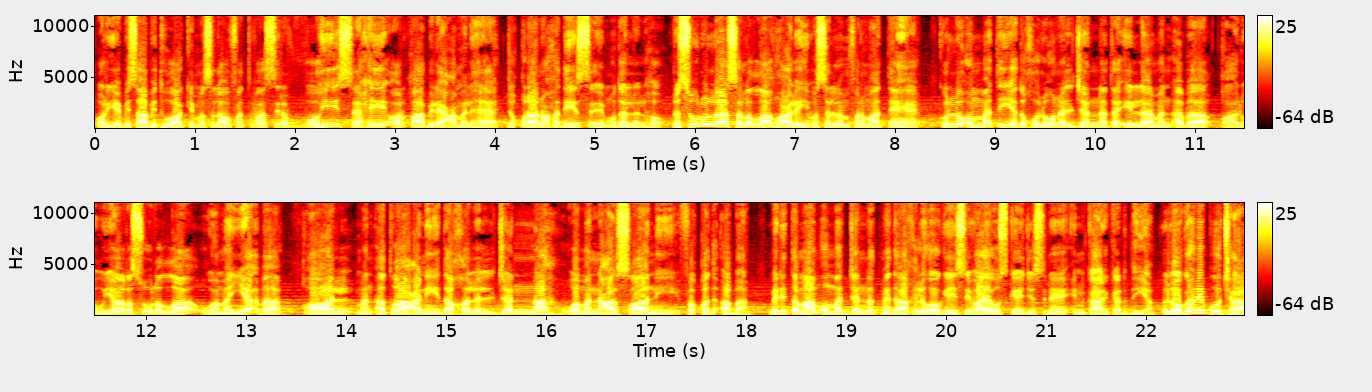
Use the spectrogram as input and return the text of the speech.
اور یہ بھی ثابت ہوا کہ مسئلہ و فتوہ صرف وہی صحیح اور قابل عمل ہے جو قرآن و حدیث سے مدلل ہو۔ رسول اللہ صلی اللہ علیہ وسلم فرماتے ہیں، کل امتی يدخلون الجنت الا من ابا قالوا یا رسول اللہ، ومن یأبا قال، من اطاعنی دخل الجنہ، ومن عصانی فقد ابا میری تمام امت جنت میں داخل ہوگی سوائے اس کے جس نے انکار کر دیا۔ لوگوں نے پوچھا،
